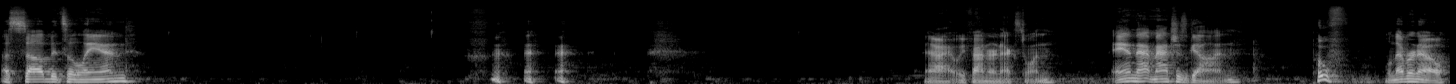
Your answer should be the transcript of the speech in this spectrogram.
a sub it's a land? All right, we found our next one. And that match is gone. Poof. We'll never know.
